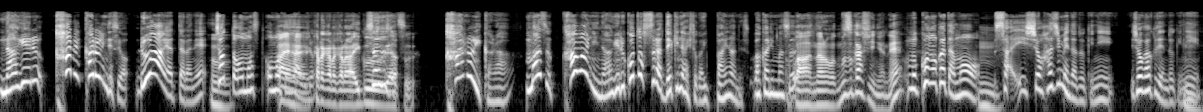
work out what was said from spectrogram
投げる軽い軽いんですよ。ルアーやったらね、うんちょっと重重はいたなるでしょ。はいカラカラカラ行くそうそうやつ軽いからまず川に投げることすらできない人がいっぱいなんです。わかります？ああなるほど難しいんやねもうこの方もうん最初始めた時に小学生の時に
